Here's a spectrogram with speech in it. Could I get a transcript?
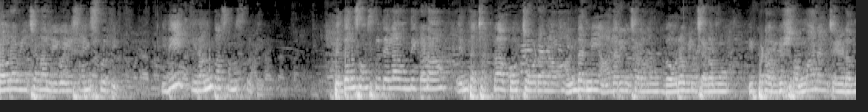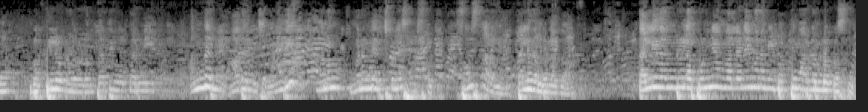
గౌరవించడం ఇగో ఈ సంస్కృతి. ఇది ఇదంతా సంస్కృతి. పెద్దల సంస్కృతి ఎలా ఉంది ఇక్కడ? ఎంత చక్కగా కూర్చోవడము అందరినీ ఆదరించడము గౌరవించడము ఇప్పటివరకు సన్మానం చేయడము భక్తిలో నడవడం ప్రతి ఒక్కరిని అందరినీ ఆదరించడం. ఇది మనం మనం నేర్చుకునే సంస్కృతి సంస్కారం తల్లిదండ్రుల ద్వారా. తల్లిదండ్రుల పుణ్యం వల్లనే మనం ఈ భక్తి మార్గంలోకి వస్తాం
